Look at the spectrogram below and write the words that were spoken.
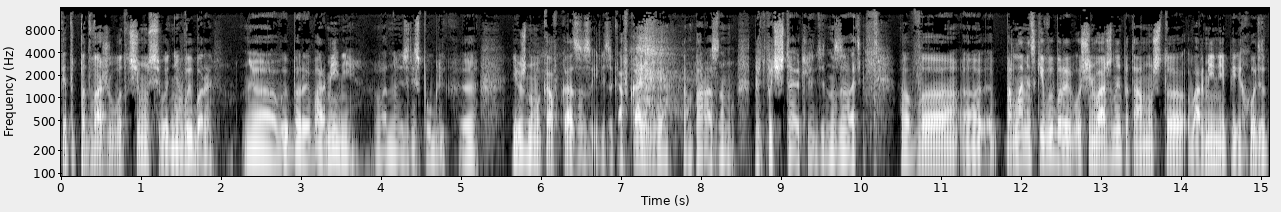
это подвожу вот к чему. Сегодня выборы. Выборы в Армении, в одной из республик Южного Кавказа или Закавказья, там по-разному предпочитают люди называть. В э, парламентские выборы очень важны, потому что в Армении переходит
